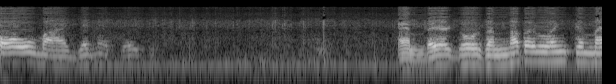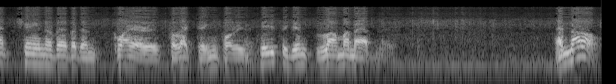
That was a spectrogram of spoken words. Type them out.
Oh, my goodness gracious. And there goes another link in that chain of evidence Squire is collecting for his case against Lum and Abner. And now,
